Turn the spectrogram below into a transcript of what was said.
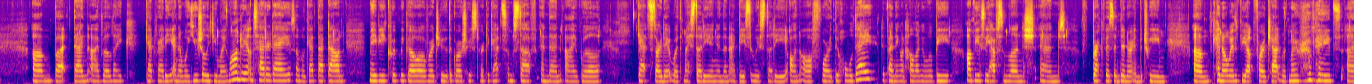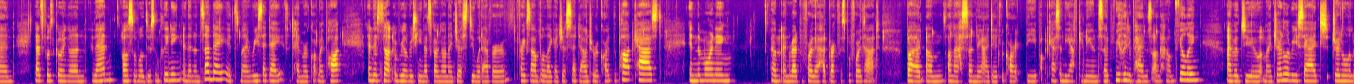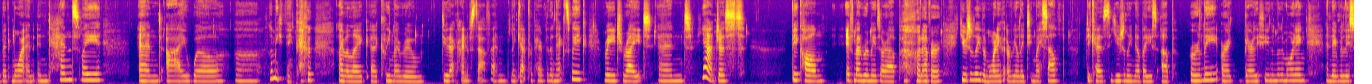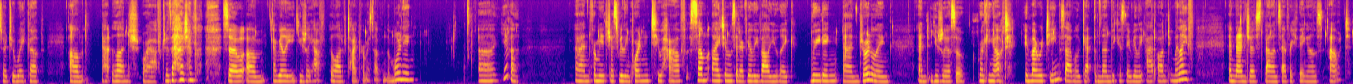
Um, but then I will like get ready and I will usually do my laundry on Saturday. So I will get that down, maybe quickly go over to the grocery store to get some stuff, and then I will get started with my studying and then I basically study on off for the whole day depending on how long it will be. Obviously have some lunch and breakfast and dinner in between. Um, can always be up for a chat with my roommates and that's what's going on then. Also we'll do some cleaning and then on sunday it's my reset day. It's the time i record my pot and it's not a real routine that's going on. I just do whatever. For example like i just sat down to record the podcast in the morning um, and read before that, had breakfast before that. But um, on last Sunday, I did record the podcast in the afternoon, so it really depends on how I'm feeling. I will do my journal reset, journal a little bit more and intensely, and I will, uh, let me think. I will like uh, clean my room, do that kind of stuff, and like get prepared for the next week, read, write, and yeah, just be calm if my roommates are up, whatever, usually the mornings are really to myself because usually nobody's up early or I barely see them in the morning and they really start to wake up um, at lunch or after that. so um, I really usually have a lot of time for myself in the morning. Uh, yeah. And for me, it's just really important to have some items that I really value, like reading and journaling, and usually also working out in my routine, so I will get them done because they really add on to my life and then just balance everything else out.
